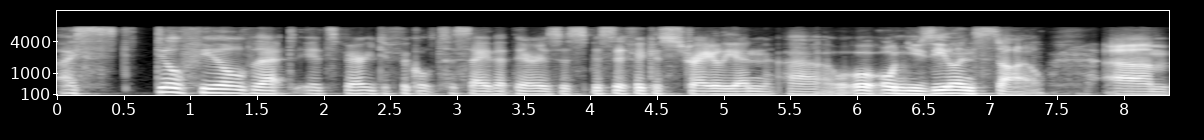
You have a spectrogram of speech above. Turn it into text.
I still feel that it's very difficult to say that there is a specific Australian uh, or, or New Zealand style. Um,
